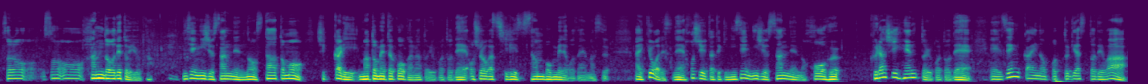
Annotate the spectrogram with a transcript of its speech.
その、その反動でというか、2023年のスタートもしっかりまとめておこうかなということで、お正月シリーズ3本目でございます。はい、今日はですね、星歌的2023年の抱負、暮らし編ということで、えー、前回のポッドキャストでは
